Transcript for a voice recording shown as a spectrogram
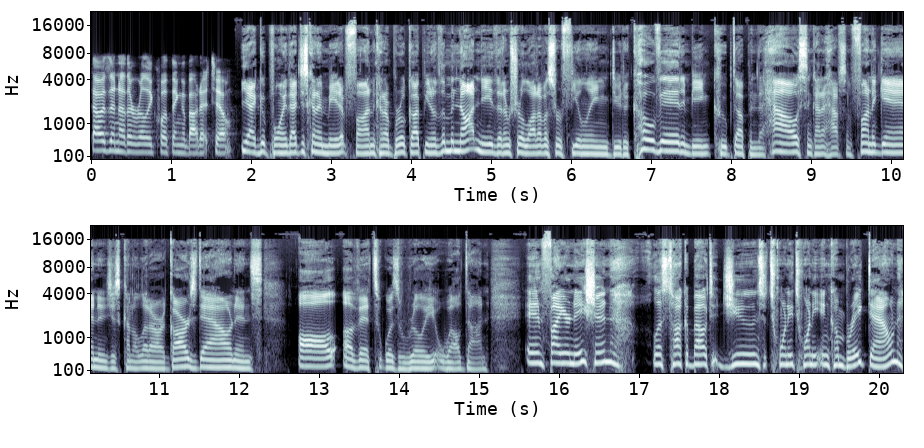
that was another really cool thing about it too. Yeah, good point. That just kind of made it fun, kind of broke up, you know, the monotony that I'm sure a lot of us were feeling due to COVID and being cooped up in the house and kind of have some fun again and just kind of let our guards down and all of it was really well done. And Fire Nation, let's talk about June's 2020 income breakdown.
